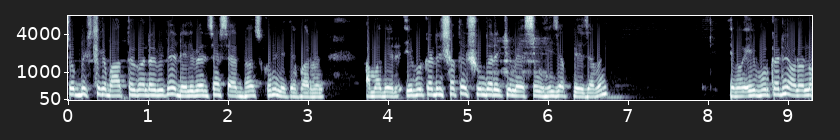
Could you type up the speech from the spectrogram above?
চব্বিশ থেকে বাহাত্তর ঘণ্টার ভিতরে ডেলিভারি চার্জ অ্যাডভান্স করে নিতে পারবেন। আমাদের এই বোরকাটির সাথে সুন্দর একটি ম্যাচিং হিজাব পেয়ে যাবেন। এবং এই বোরকাটির অন্যান্য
